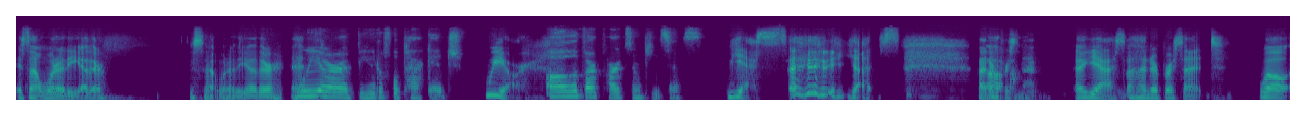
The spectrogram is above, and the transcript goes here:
it's not one or the other it's not one or the other and we are a beautiful package we are all of our parts and pieces Yes. yes. 100%. Uh, uh, yes, 100%. Well,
